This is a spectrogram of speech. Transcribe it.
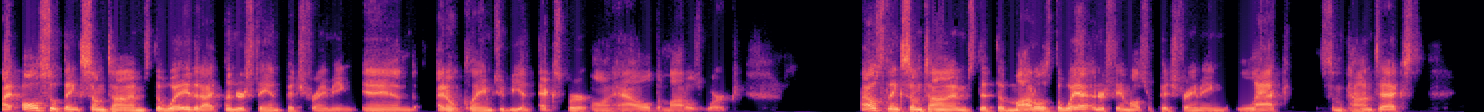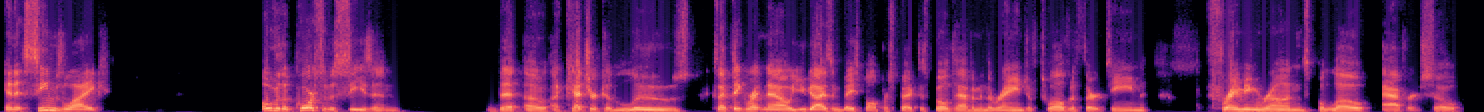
I also think sometimes the way that I understand pitch framing, and I don't claim to be an expert on how the models work. I also think sometimes that the models, the way I understand models for pitch framing, lack some context. And it seems like over the course of a season, that a, a catcher could lose. Because I think right now, you guys in Baseball Prospectus both have him in the range of 12 to 13 framing runs below average. So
